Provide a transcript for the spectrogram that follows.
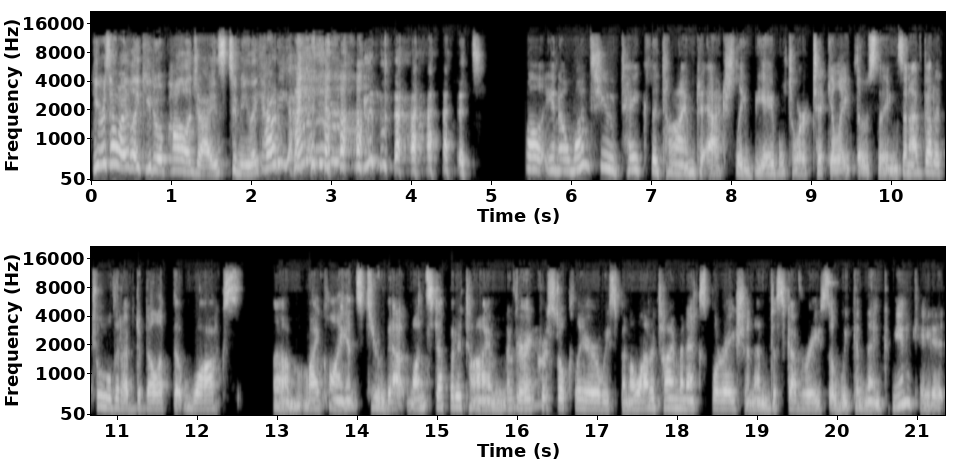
here's how I like you to apologize to me. Like, how do you, how do you do that? Well, you know, once you take the time to actually be able to articulate those things, and I've got a tool that I've developed that walks um, my clients through that one step at a time, okay. very crystal clear. We spend a lot of time in exploration and discovery so we can then communicate it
